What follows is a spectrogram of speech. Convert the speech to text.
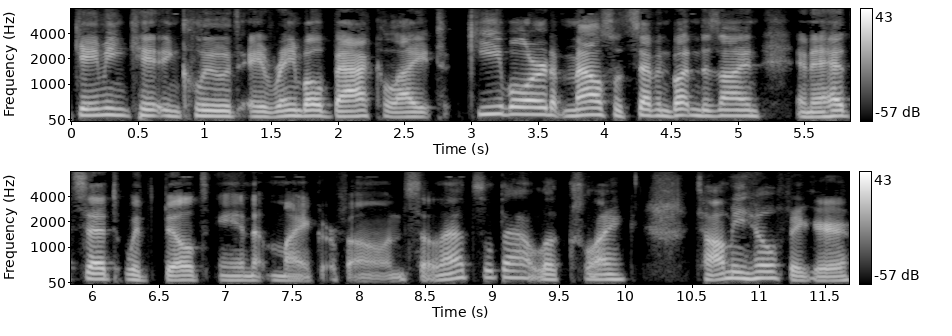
gaming kit includes a rainbow backlight keyboard, mouse with seven button design, and a headset with built-in microphone. So that's what that looks like. Tommy Hilfiger,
